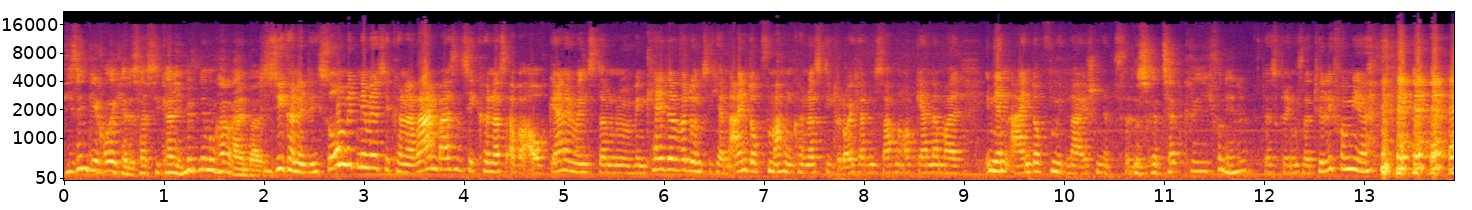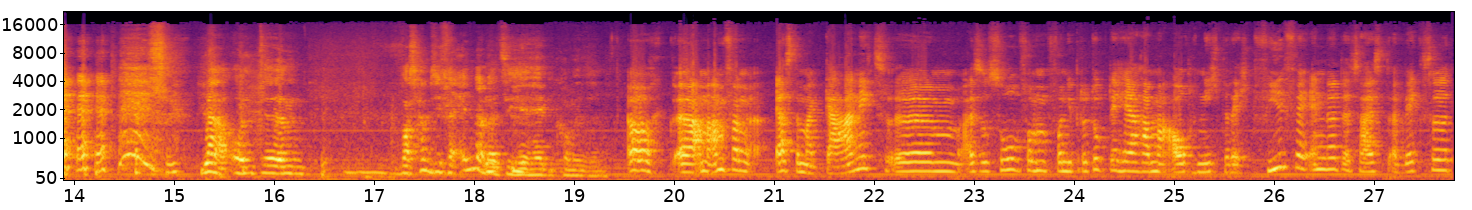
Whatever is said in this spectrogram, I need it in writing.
die sind geräuchert, das heißt, die kann ich mitnehmen und kann reinbeißen. Sie können die so mitnehmen, Sie können reinbeißen, Sie können das aber auch gerne, wenn es dann wenn kälter wird und sich einen Eintopf machen, können das die geräucherten Sachen auch gerne mal in Ihren Eintopf mit Neischnipseln. Das Rezept kriege ich von Ihnen? Das kriegen Sie natürlich von mir. ja, und ähm, was haben Sie verändert, als Sie hierher gekommen sind? Oh, äh, am Anfang erst einmal gar nichts. Ähm, also so vom, von den Produkten her haben wir auch nicht recht viel verändert. Das heißt, ein Wechsel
